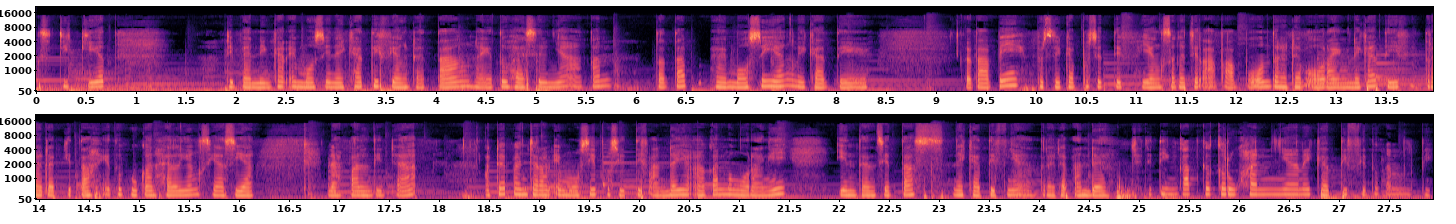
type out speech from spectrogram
sedikit dibandingkan emosi negatif yang datang, nah itu hasilnya akan tetap emosi yang negatif. Tetapi bersikap positif yang sekecil apa pun terhadap orang yang negatif terhadap kita itu bukan hal yang sia-sia. Nah, paling tidak ada pancaran emosi positif Anda yang akan mengurangi intensitas negatifnya terhadap Anda. Jadi tingkat kekeruhannya negatif itu kan lebih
